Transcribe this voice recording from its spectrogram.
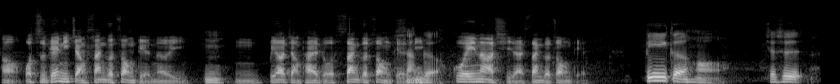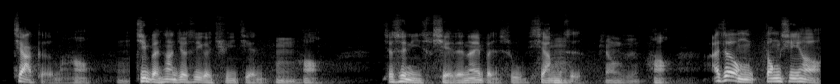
哦，我只给你讲三个重点而已。嗯嗯，不要讲太多，三个重点，三个你归纳起来三个重点。第一个哈、就是价格嘛哈、基本上就是一个区间，嗯哈、就是你写的那一本书箱子，这样子，哈、啊这种东西哈、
